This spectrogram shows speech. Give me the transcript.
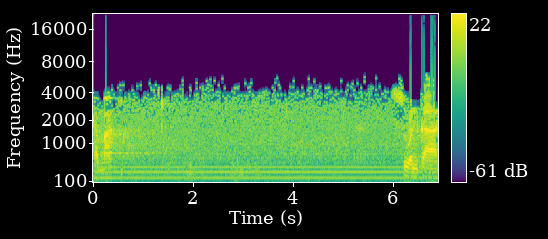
ธรรมะส่วนการ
